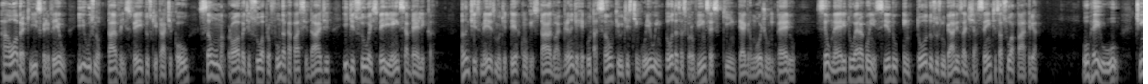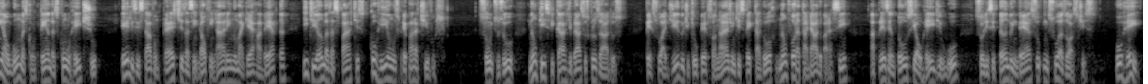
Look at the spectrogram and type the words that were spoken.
A obra que escreveu e os notáveis feitos que praticou são uma prova de sua profunda capacidade e de sua experiência bélica. Antes mesmo de ter conquistado a grande reputação que o distinguiu em todas as províncias que integram hoje o império, seu mérito era conhecido em todos os lugares adjacentes à sua pátria. O rei Wu tinha algumas contendas com o rei Shu. Eles estavam prestes a se engalfinharem numa guerra aberta e de ambas as partes corriam os preparativos. Sun Tzu não quis ficar de braços cruzados. Persuadido de que o personagem de espectador não fora talhado para si, apresentou-se ao rei de Wu, solicitando ingresso em suas hostes. O rei,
